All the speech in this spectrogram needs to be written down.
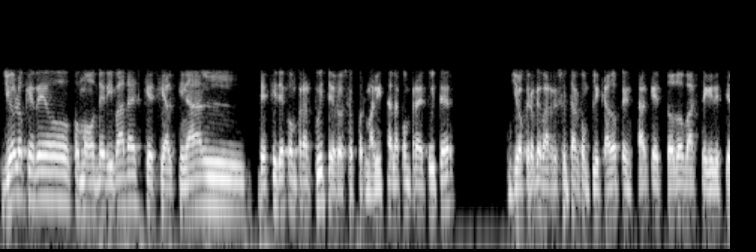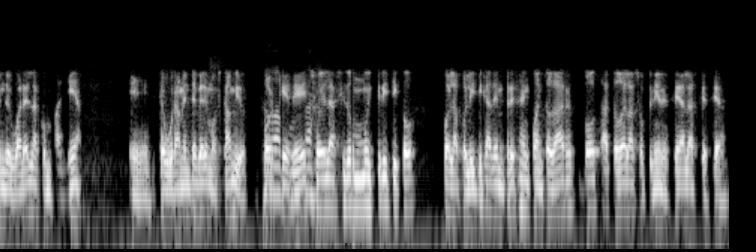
Yo lo que veo como derivada es que si al final decide comprar Twitter o se formaliza la compra de Twitter, yo creo que va a resultar complicado pensar que todo va a seguir siendo igual en la compañía. Eh, seguramente veremos cambios, porque de hecho él ha sido muy crítico con la política de empresa en cuanto a dar voz a todas las opiniones, sean las que sean.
